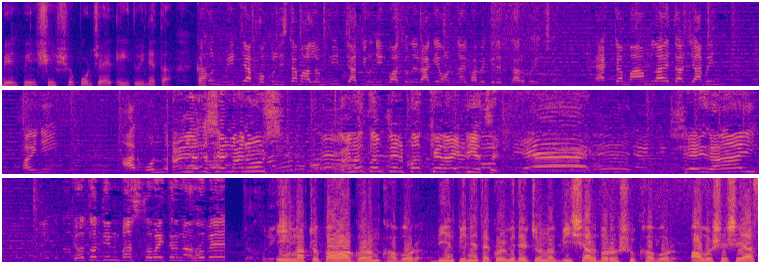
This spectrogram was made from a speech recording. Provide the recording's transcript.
বিএনপির শীর্ষ পর্যায়ের এই দুই নেতা। মির্জা ফখরুল ইসলাম আলমগীর জাতীয় নির্বাচনের আগে অন্যায়ভাবে গ্রেফতার হয়েছে। একটা মামলায় তার জামিন হয়নি আর অন্য বাংলাদেশের মানুষ গণতন্ত্রের পক্ষে রায় দিয়েছে। সেই রায় যতদিন বাস্তবায়িত না হবে এইমাত্র পাওয়া গরম খবর বিএনপি নেতাকর্মীদের জন্য বিশাল বড় সুখবর। অবশেষে আজ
